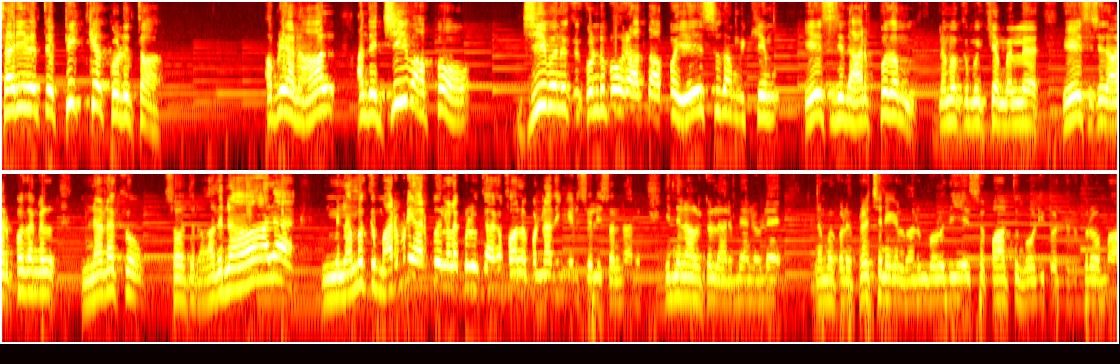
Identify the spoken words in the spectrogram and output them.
சரீரத்தை பிக்க கொடுத்தார். அப்படியானால் அந்த ஜீவ அப்போ ஜீவனுக்கு கொண்டு போகிற அந்த அப்போ இயேசுதான் முக்கியம். இயேசு செய்த அற்புதம். நமக்கு முக்கியம் அல்ல செய்த அற்புதங்கள் நடக்கும். சோதரம் அதனால நமக்கு மறுபடியும் அற்புதம் நடக்கிறதுக்காக ஃபாலோ பண்ணாதீங்கன்னு சொல்லி சொன்னாரு. இந்த நாட்கள் அருமையான நமக்குள்ள பிரச்சனைகள் வரும்பொழுது இயேசு பார்த்து ஓடி கொண்டிருக்கிறோமா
